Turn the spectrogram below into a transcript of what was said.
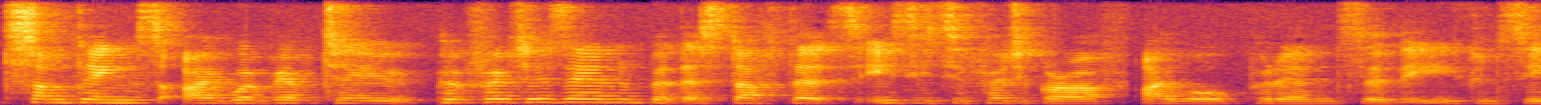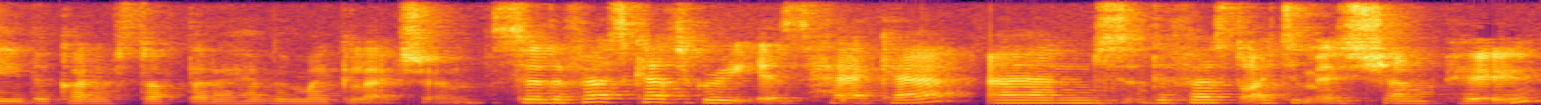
some things I won't be able to put photos in but the stuff that's easy to photograph I will put in so that you can see the kind of stuff that I have in my collection. So the first category is hair care and the first item is shampoo.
